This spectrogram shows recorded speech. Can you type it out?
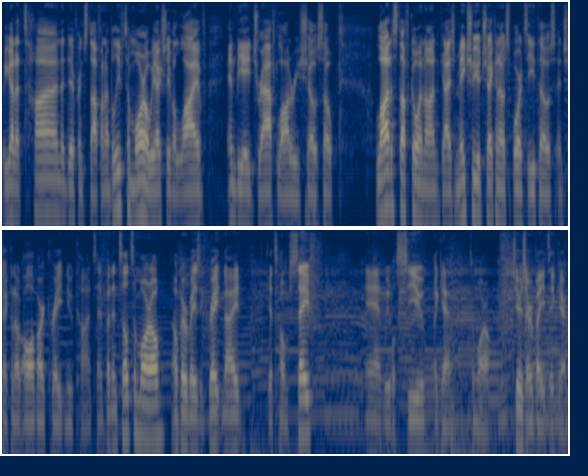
we got a ton of different stuff. And I believe tomorrow we actually have a live NBA draft lottery show. So a lot of stuff going on, guys. Make sure you're checking out Sports Ethos and checking out all of our great new content. But until tomorrow, I hope everybody's a great night, gets home safe, and we will see you again tomorrow. Cheers, everybody. Take care.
